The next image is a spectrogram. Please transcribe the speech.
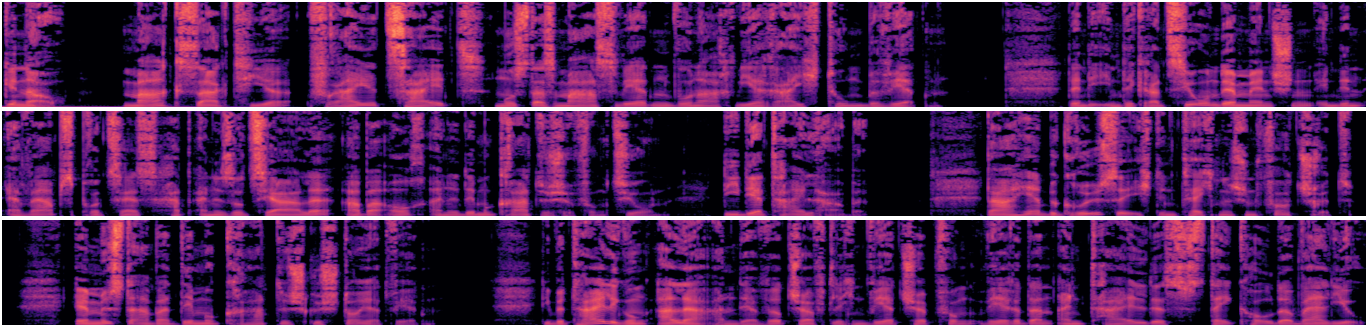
Genau. Marx sagt hier, freie Zeit muss das Maß werden, wonach wir Reichtum bewerten. Denn die Integration der Menschen in den Erwerbsprozess hat eine soziale, aber auch eine demokratische Funktion, die der Teilhabe. Daher begrüße ich den technischen Fortschritt. Er müsste aber demokratisch gesteuert werden. Die Beteiligung aller an der wirtschaftlichen Wertschöpfung wäre dann ein Teil des Stakeholder Value,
